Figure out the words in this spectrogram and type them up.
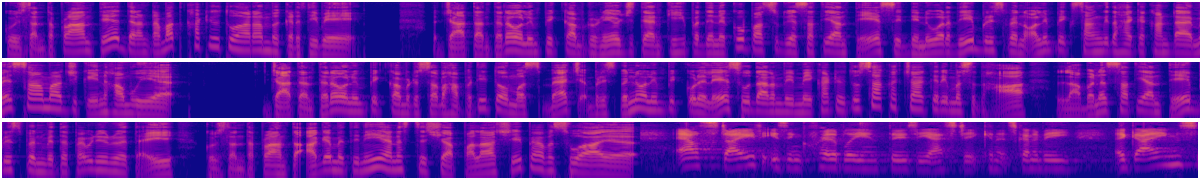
කුයිසන්ත ප්‍රාන්තය දැනටමත් කටයුතු ආරම්භ කරතිබේ. ජාතන්තර ඔලිම්පික් කමට නියෝජතයන් කිහිප දෙනෙකු පසුගේ සතියන්තේ සිද්ධි නුවරදී බ්‍රිස්බන් ඔලිම්පික් සංවිධහක කණ්ඩායම සාමාජිකයින් හමුය. ජාතන්තර ඔලිම්පික් කමිට සභහපති තෝමස් බැච් බ්‍රිස්පෙන් ඔලිම්පික් කොලේ සූදානම්වීමේ කටයුතු සාකච්ඡා කිරීම සඳහා ලබන සතියන්තේ බ්‍රිස්පෙන් වෙත පැවිණිනු ඇතැයි කුල්සන්ත ප්‍රාන්ත අගමැතිනී ඇනස්තේශයා පලාශය පැවසවාය. Our state is incredibly enthusiastic and it's going to be a games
